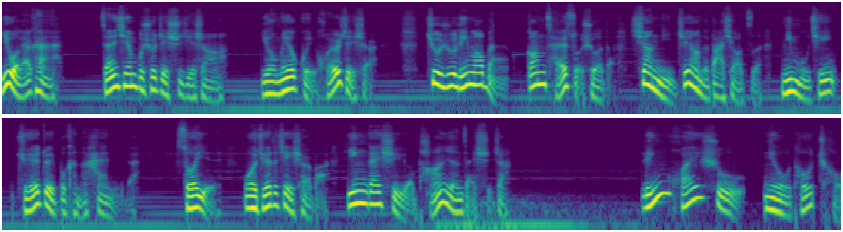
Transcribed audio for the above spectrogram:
以我来看，咱先不说这世界上有没有鬼魂这事儿，就如林老板刚才所说的，像你这样的大孝子，你母亲绝对不可能害你的，所以。”我觉得这事儿吧，应该是有旁人在施诈。林怀树扭头瞅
